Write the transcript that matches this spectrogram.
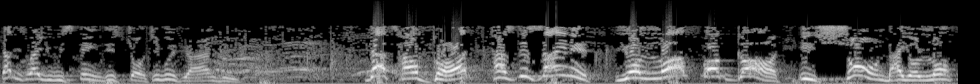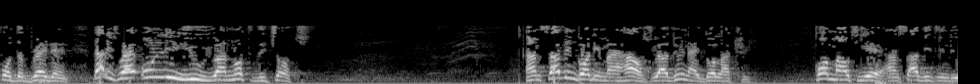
That is why you will stay in this church, even if you are angry. That's how God has designed it. Your love for God is shown by your love for the brethren. That is why only you, you are not the church. I'm serving God in my house. You are doing idolatry. Come out here and serve it in the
